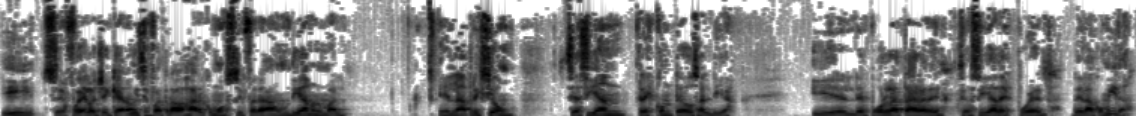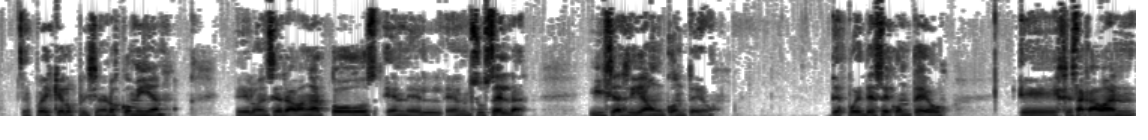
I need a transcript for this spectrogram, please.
y se fue, lo chequearon y se fue a trabajar como si fuera un día normal. En la prisión se hacían tres conteos al día y el de por la tarde se hacía después de la comida. Después que los prisioneros comían, eh, los encerraban a todos en, el, en su celda y se hacía un conteo. Después de ese conteo, se sacaban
